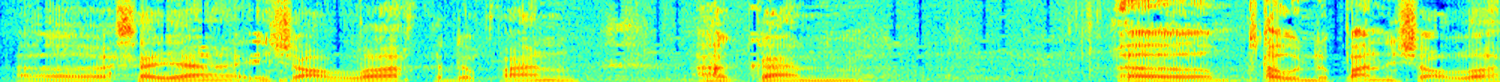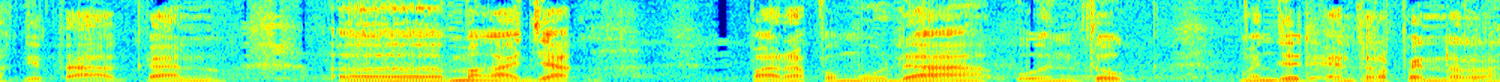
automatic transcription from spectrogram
Uh, saya insya Allah ke depan akan uh, tahun depan insya Allah kita akan uh, mengajak para pemuda untuk menjadi entrepreneur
